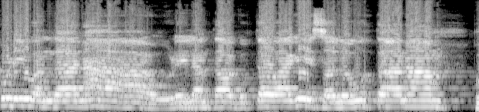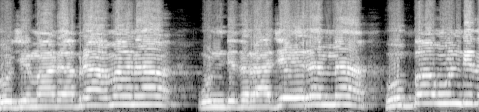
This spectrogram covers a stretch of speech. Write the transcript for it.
ಕುಡಿ ಒಂದನ ಉಳಿಲಂತ ಗುಪ್ತವಾಗಿ ಸಲವೂತನ ಪೂಜೆ ಮಾಡ ಬ್ರಾಹ್ಮಣ ಉಂಡಿದ ರಾಜೇರನ್ನ ಒಬ್ಬ ಉಂಡಿದ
